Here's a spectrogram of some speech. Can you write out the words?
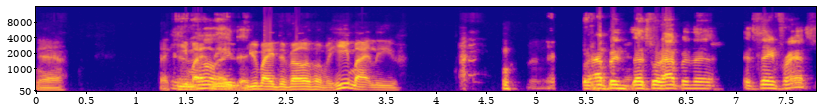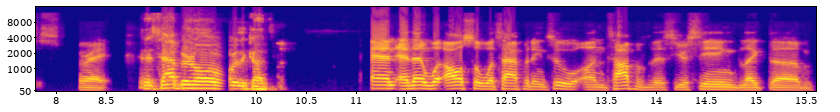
Yeah, like he you might know, leave. I, you might develop him, but he might leave. what happened? That's what happened at St. Francis. Right and it's happening all over the country. And and then what also what's happening too on top of this, you're seeing like the um,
